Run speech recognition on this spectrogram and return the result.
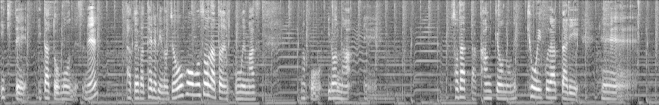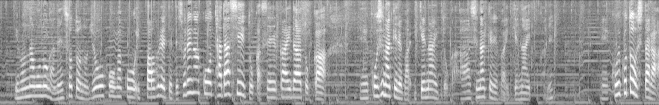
生きていたと思うんですね。例えばテレビの情報もそうだと思います。まあ、こういろんな、えー、育った環境のね教育だったり、えー、いろんなものがね外の情報がこういっぱい溢れててそれがこう正しいとか正解だとか、えー、こうしなければいけないとかああしなければいけないとかね、えこういうことをしたら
